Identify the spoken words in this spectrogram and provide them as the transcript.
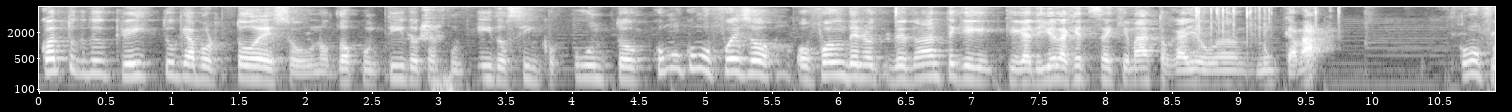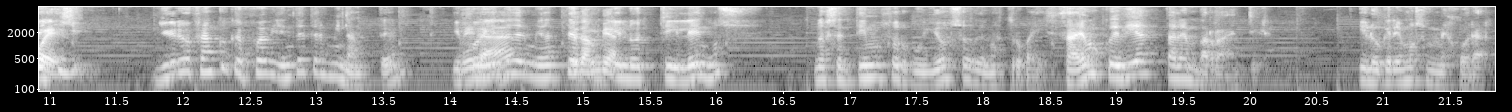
¿Cuánto tú crees tú que aportó eso? ¿Unos dos puntitos, tres puntitos, cinco puntos? ¿Cómo, cómo fue eso? ¿O fue un detonante que, que gatilló a la gente? ¿Sabes qué más? Estos gallos, weón, nunca más. ¿Cómo fue ¿Sabes eso? Yo, yo creo, Franco, que fue bien determinante. Y fue bien determinante porque los chilenos nos sentimos orgullosos de nuestro país. Sabemos que hoy día está la embarrada en Chile y lo queremos mejorar.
